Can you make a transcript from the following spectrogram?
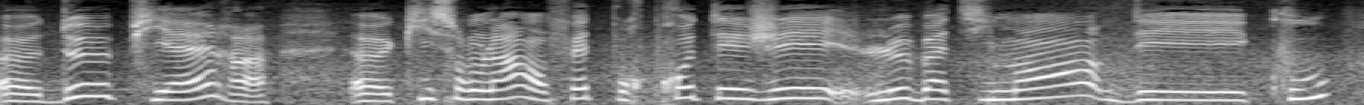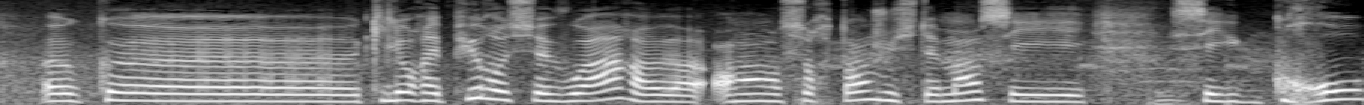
euh, deux pierres qui sont là en fait pour protéger le bâtiment des coups euh, qu'il aurait pu recevoir euh, en sortant justement ces, ces gros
